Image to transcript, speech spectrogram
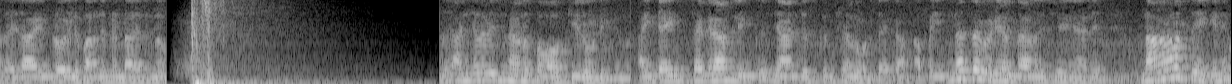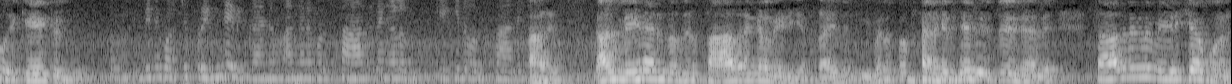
അതായത് ആ ഇൻട്രോയിൽ പറഞ്ഞിട്ടുണ്ടായിരുന്നു. അത് അഞ്ചൽ വയസ്സിനാണ് ഇപ്പൊ വർക്ക് ചെയ്തുകൊണ്ടിരിക്കുന്നത്. അതിന്റെ ഇൻസ്റ്റാഗ്രാം ലിങ്ക് ഞാൻ ഡിസ്ക്രിപ്ഷനിൽ കൊടുത്തേക്കാം. അപ്പൊ ഇന്നത്തെ വീഡിയോ എന്താണെന്ന് വെച്ച് കഴിഞ്ഞാൽ നാളത്തേക്കിന് ഒരു കേക്ക് ഉണ്ട്. ഇതിന് കുറച്ച് പ്രിന്റ് എടുക്കാനും അങ്ങനെ കുറച്ച് സാധനങ്ങളും കുറച്ച് അതെ സാധനങ്ങളും. അത്. മെയിൻ ആയിട്ട് ശ്രദ്ധിച്ചത് സാധനങ്ങൾ മേടിക്കാൻ. അതായത് ഇവളിപ്പം പറയുന്നതെന്ന് വെച്ച് കഴിഞ്ഞാൽ സാധനങ്ങൾ മേടിക്കാൻ പോവാണ്.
